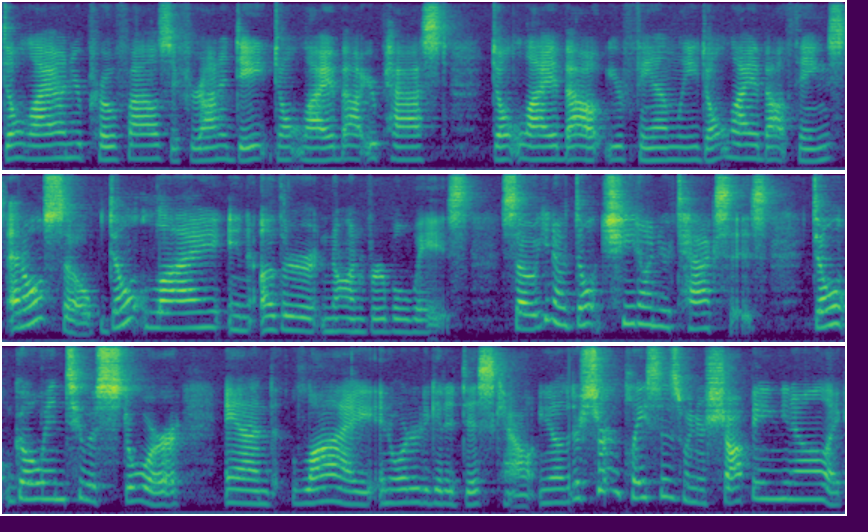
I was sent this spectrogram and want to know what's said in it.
don't lie on your profiles. If you're on a date, don't lie about your past don't lie about your family. Don't lie about things. And also, don't lie in other nonverbal ways. So, you know, don't cheat on your taxes. Don't go into a store and lie in order to get a discount. You know, there's certain places when you're shopping, you know, like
